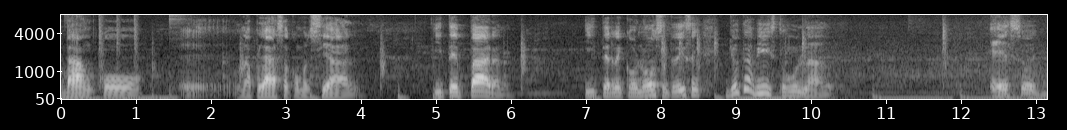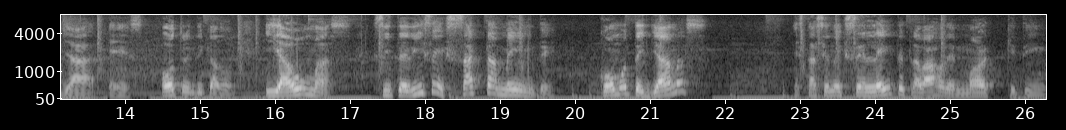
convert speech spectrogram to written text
banco, eh, una plaza comercial, y te paran y te reconocen, te dicen, yo te he visto en un lado. Eso ya es otro indicador. Y aún más, si te dicen exactamente cómo te llamas, está haciendo excelente trabajo de marketing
